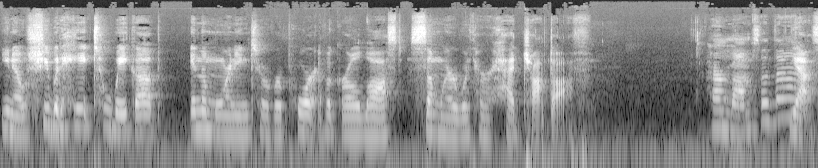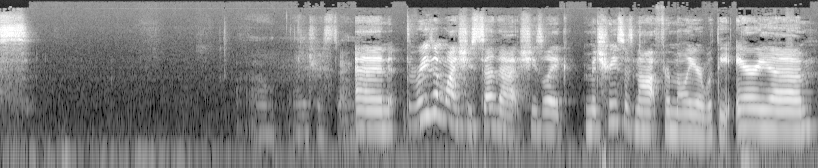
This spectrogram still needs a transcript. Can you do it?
you know she would hate to wake up in the morning to a report of a girl lost somewhere with her head chopped off her mom said that yes oh, interesting And the reason why she said that, she's like, Mitrice is not familiar with the area.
